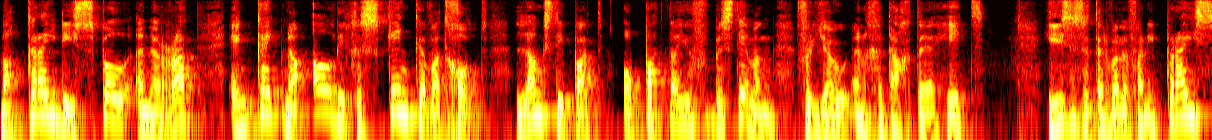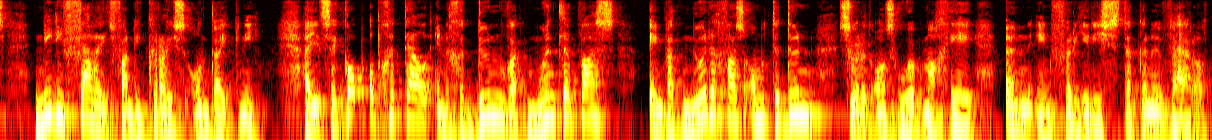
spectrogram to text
maar kry die spul in 'n rad en kyk na al die geskenke wat God langs die pad op pad na jou bestemming vir jou in gedagte het. Jesus het ter wille van die prys nie die velheid van die kruis ontduik nie. Hy het sy kop opgetel en gedoen wat moontlik was en wat nodig was om te doen sodat ons hoop mag hê in en vir hierdie stikkende wêreld.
